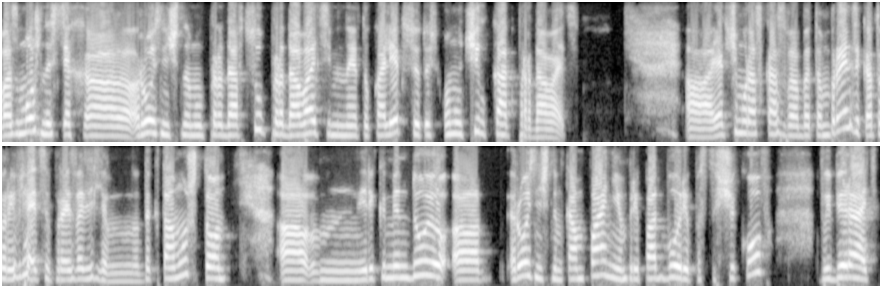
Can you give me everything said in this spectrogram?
возможностях розничному продавцу продавать именно эту коллекцию, то есть он учил, как продавать. А, я к чему рассказываю об этом бренде, который является производителем? Да к тому, что а, рекомендую а, розничным компаниям при подборе поставщиков выбирать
